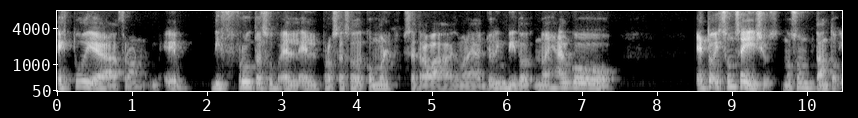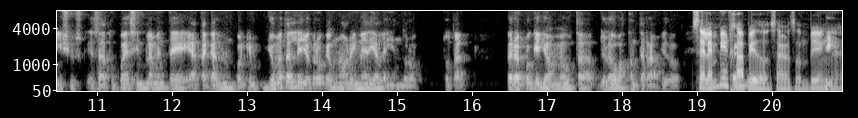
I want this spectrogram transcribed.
estudia a Thrawn. Eh, disfruta el, el, proceso de cómo se trabaja, se maneja. Yo le invito, no es algo... Esto son seis issues, no son tantos issues. O sea, tú puedes simplemente atacarlo en cualquier... Yo me tardé, yo creo que una hora y media leyéndolo total pero es porque yo a mí me gusta, yo leo bastante rápido. Se leen bien rápido, o sea, son bien... Eh,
